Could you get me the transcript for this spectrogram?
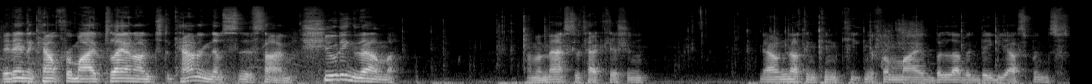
They didn't account for my plan on countering them this time. Shooting them! I'm a master tactician. Now nothing can keep me from my beloved baby aspirins.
